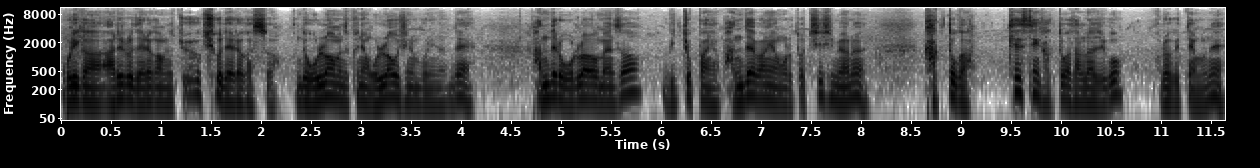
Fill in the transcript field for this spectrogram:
우리가 아래로 내려가면서 쭉 치고 내려갔어. 근데 올라오면서 그냥 올라오시는 분이 있는데 반대로 올라오면서 위쪽 방향, 반대 방향으로 또 치시면은 각도가, 캐스팅 각도가 달라지고 그러기 때문에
